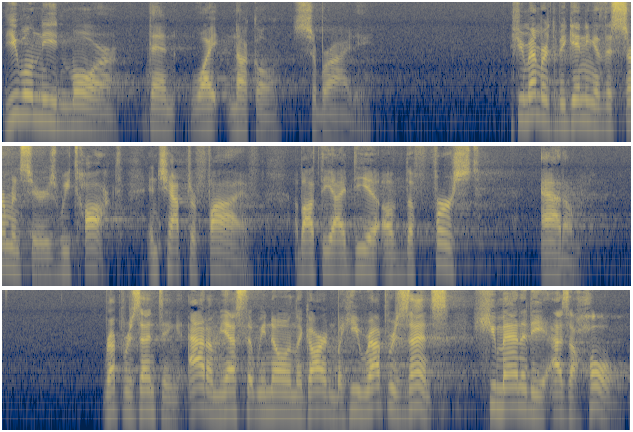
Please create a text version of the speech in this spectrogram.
You will need more than white knuckle sobriety. If you remember at the beginning of this sermon series, we talked in chapter 5 about the idea of the first Adam. Representing Adam, yes, that we know in the garden, but he represents humanity as a whole.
